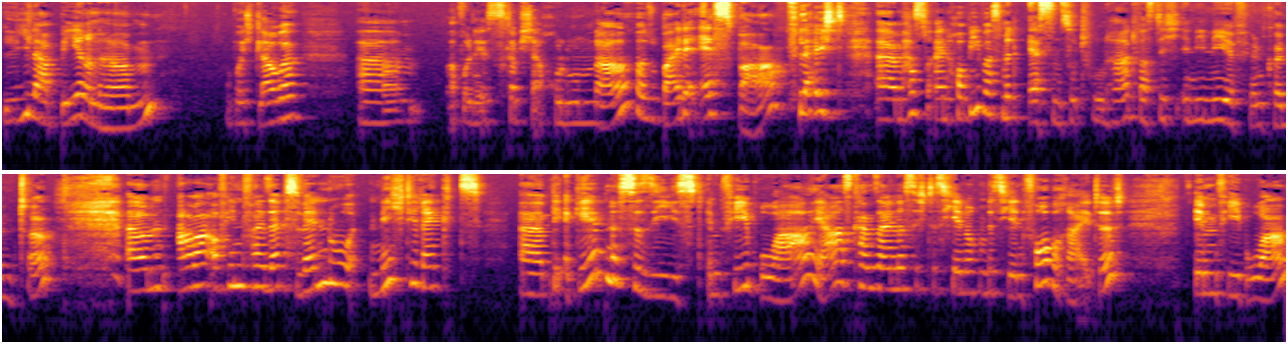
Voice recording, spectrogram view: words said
lila Beeren haben, wo ich glaube, ähm, obwohl, nee, das ist, glaube ich, ja auch Holunder. Also beide essbar. Vielleicht ähm, hast du ein Hobby, was mit Essen zu tun hat, was dich in die Nähe führen könnte. Ähm, aber auf jeden Fall, selbst wenn du nicht direkt äh, die Ergebnisse siehst im Februar, ja, es kann sein, dass sich das hier noch ein bisschen vorbereitet im Februar,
